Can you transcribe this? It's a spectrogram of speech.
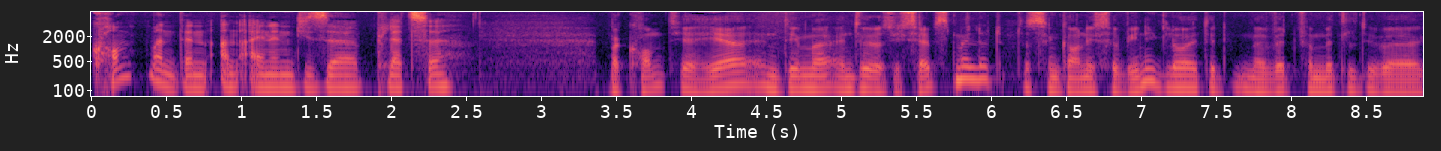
kommt man denn an einen dieser Plätze? Man kommt hierher, indem man entweder sich selbst meldet, das sind gar nicht so wenig Leute, man wird vermittelt über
